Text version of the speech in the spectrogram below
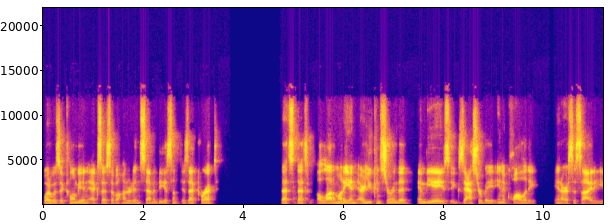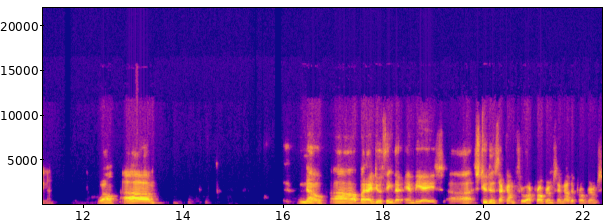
what was it, Columbia in excess of 170? Is something is that correct? That's that's a lot of money. And are you concerned that MBAs exacerbate inequality in our society even? Well, um, no, uh, but I do think that MBAs, uh, students that come through our programs and other programs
